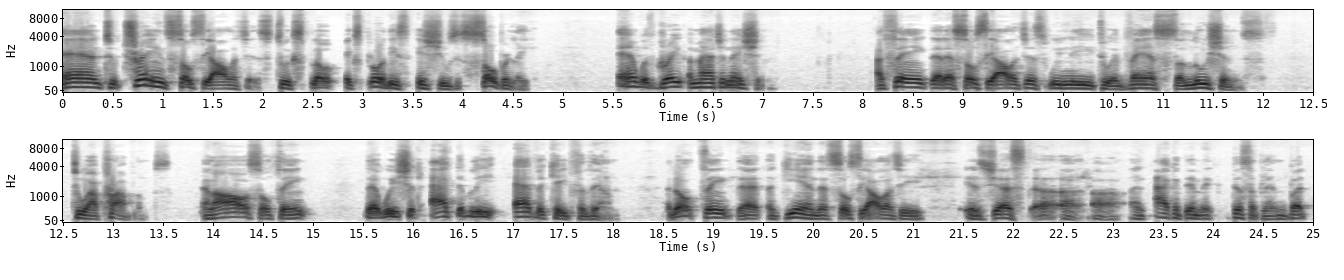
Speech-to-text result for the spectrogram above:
and to train sociologists to explore, explore these issues soberly and with great imagination. I think that as sociologists, we need to advance solutions to our problems. And I also think that we should actively advocate for them. I don't think that, again, that sociology is just uh, uh, uh, an academic discipline, but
